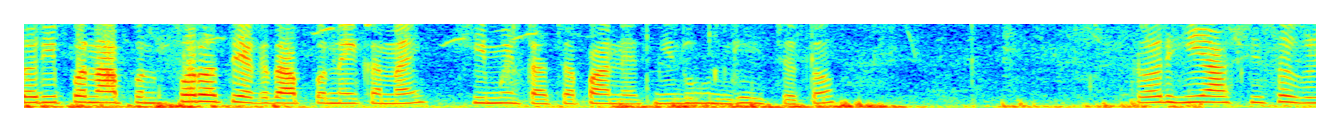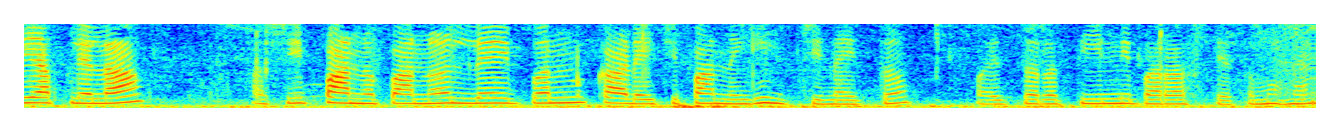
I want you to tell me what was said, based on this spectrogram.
तरी पण आपण परत एकदा आपण एका नाही ही मिठाच्या पाण्यातनी धुवून घ्यायचे तर तर ही अशी सगळी आपल्याला अशी पानं पानं लय पण काढायची पानं घ्यायची नाही तर जरा ती निभार असते तर म्हणून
